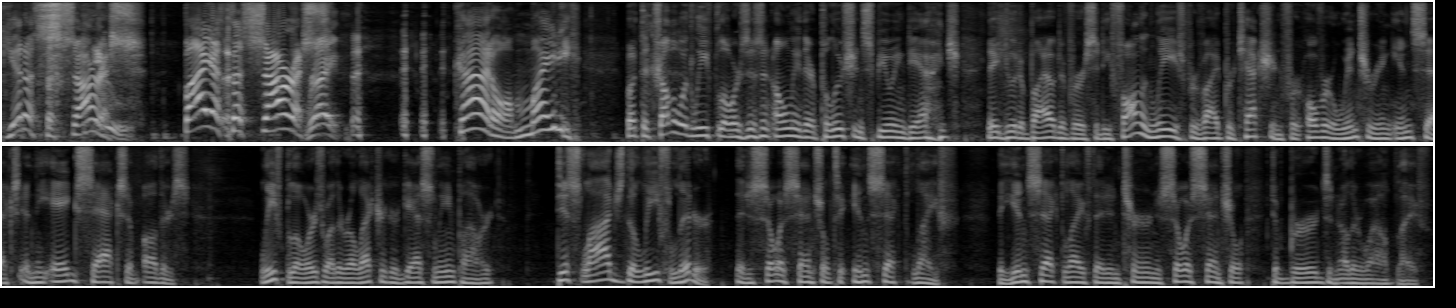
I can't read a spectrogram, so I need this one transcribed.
get a thesaurus. Buy a thesaurus. right. God Almighty. But the trouble with leaf blowers isn't only their pollution spewing damage they do to biodiversity. Fallen leaves provide protection for overwintering insects in the egg sacs of others. Leaf blowers, whether electric or gasoline powered, dislodge the leaf litter that is so essential to insect life. The insect life that in turn is so essential to birds and other wildlife.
